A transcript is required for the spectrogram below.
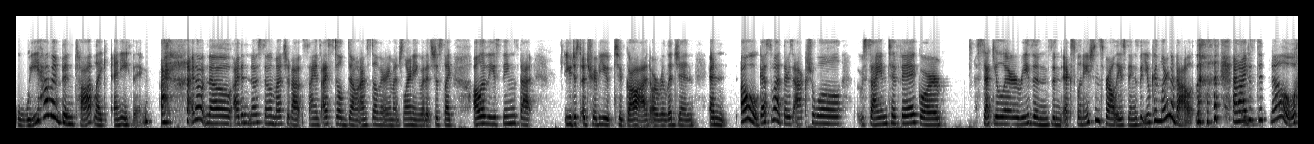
we haven't been taught like anything. I, I don't know. I didn't know so much about science. I still don't. I'm still very much learning, but it's just like all of these things that you just attribute to God or religion. And oh, guess what? There's actual scientific or secular reasons and explanations for all these things that you can learn about. and I just didn't know.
